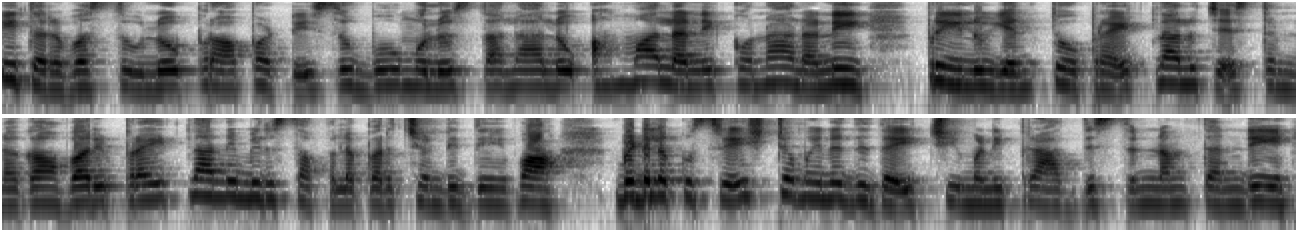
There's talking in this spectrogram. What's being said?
ఇతర వస్తువులు ప్రాపర్టీస్ భూములు స్థలాలు అమ్మాలని కొనాలని ప్రియులు ఎంతో ప్రయత్నాలు చేస్తుండగా వారి ప్రయత్నాన్ని మీరు సఫలపరచండి దేవా. బిడ్డలకు శ్రేష్టమైనది దయచేయమని ప్రార్థిస్తున్నాం తండ్రి.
